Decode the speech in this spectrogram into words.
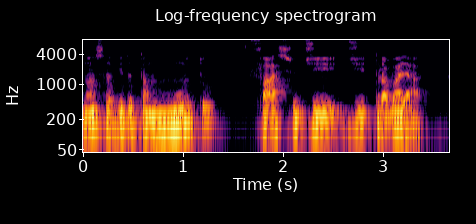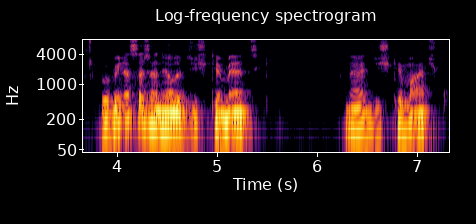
nossa vida está muito fácil de, de trabalhar. Eu venho nessa janela de schematic, né, de esquemático.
